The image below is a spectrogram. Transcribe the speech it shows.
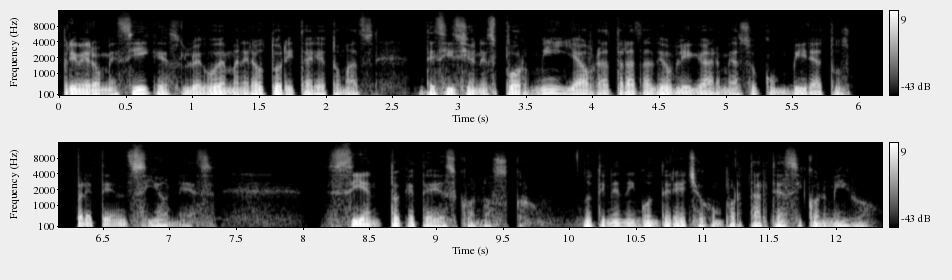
Primero me sigues, luego de manera autoritaria tomas decisiones por mí y ahora trata de obligarme a sucumbir a tus pretensiones. Siento que te desconozco. No tienes ningún derecho a comportarte así conmigo.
